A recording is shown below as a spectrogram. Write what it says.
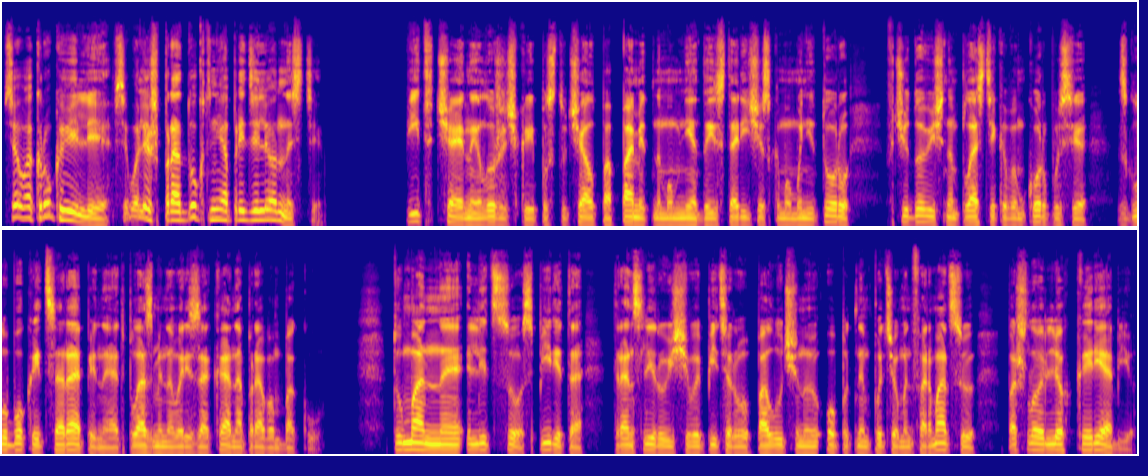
Все вокруг, Вилли, всего лишь продукт неопределенности. Пит чайной ложечкой постучал по памятному мне доисторическому монитору в чудовищном пластиковом корпусе с глубокой царапиной от плазменного резака на правом боку. Туманное лицо спирита, транслирующего Питеру полученную опытным путем информацию, пошло легкой рябью,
